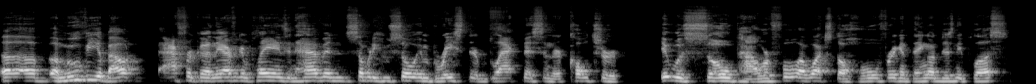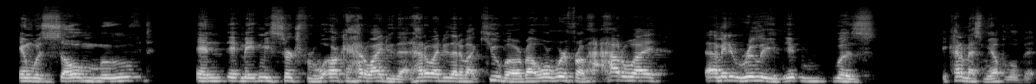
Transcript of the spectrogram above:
uh, a movie about Africa and the African plains, and having somebody who so embraced their blackness and their culture. It was so powerful. I watched the whole freaking thing on Disney Plus and was so moved. And it made me search for okay, how do I do that? How do I do that about Cuba or about where we're from? How, how do I? I mean, it really it was it kind of messed me up a little bit.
